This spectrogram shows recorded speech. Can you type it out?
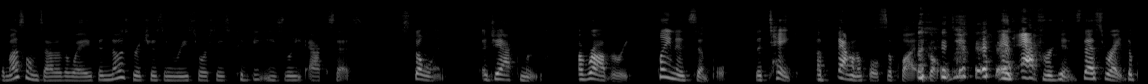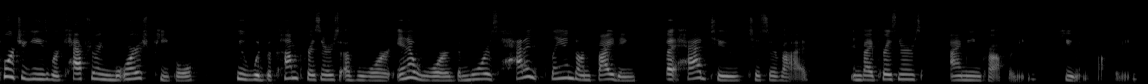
the Muslims out of the way, then those riches and resources could be easily accessed. Stolen. A jack move. A robbery. Plain and simple. The take a bountiful supply of gold. and Africans, that's right. The Portuguese were capturing Moorish people who would become prisoners of war in a war the Moors hadn't planned on fighting, but had to to survive. And by prisoners, I mean property, human property.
